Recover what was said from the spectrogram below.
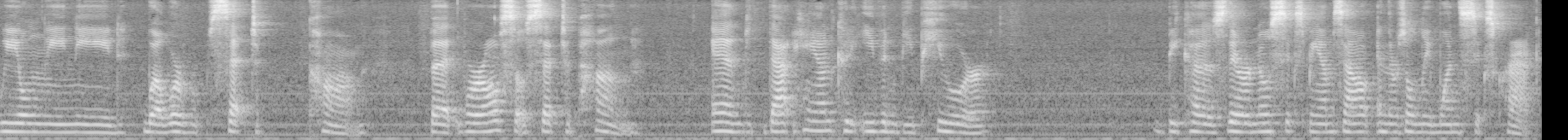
we only need well we're set to Kong but we're also set to Pung and that hand could even be pure because there are no six bams out and there's only one six crack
